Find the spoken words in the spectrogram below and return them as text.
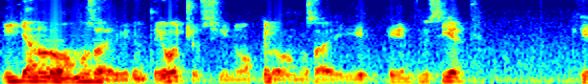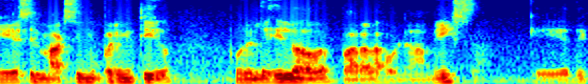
y ya no lo vamos a dividir entre 8, sino que lo vamos a dividir entre 7, que es el máximo permitido por el legislador para la jornada mixta, que es de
